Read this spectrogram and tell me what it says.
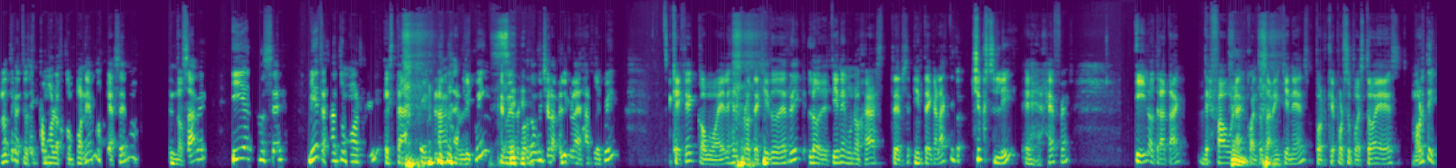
del otro. Entonces, ¿cómo los componemos? ¿Qué hacemos? No sabe. Y entonces, mientras tanto, Morty está en plan Harley Quinn, que me Sí. recordó mucho la película de Harley Quinn. Que es que, como él es el protegido de Rick, lo detienen unos gasters intergalácticos. Chuxley es el jefe. Y lo tratan de fábula en Hmm. cuanto saben quién es, porque por supuesto es Morty.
